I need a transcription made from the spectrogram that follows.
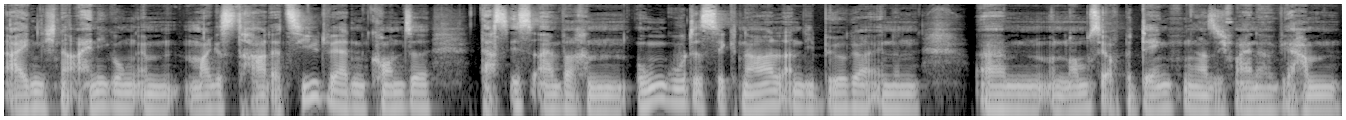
eigentlich eine Einigung im Magistrat erzielt werden konnte. Das ist einfach ein ungutes Signal an die BürgerInnen. Ähm, und man muss ja auch bedenken, also ich meine, wir haben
